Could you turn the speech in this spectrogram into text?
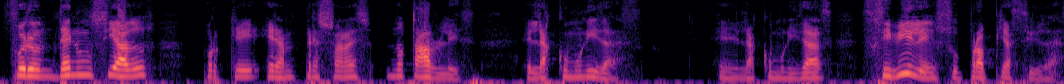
fueron denunciados porque eran personas notables en la comunidad, en la comunidad civil en su propia ciudad,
